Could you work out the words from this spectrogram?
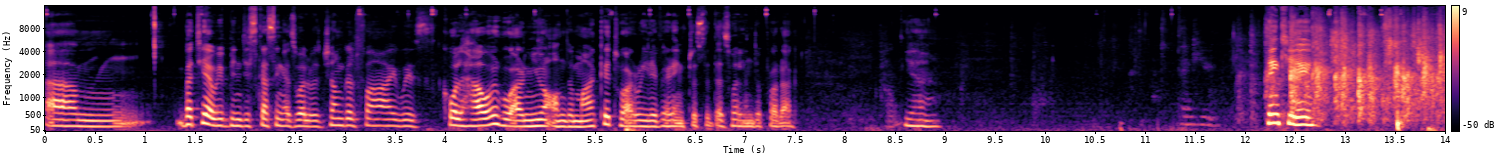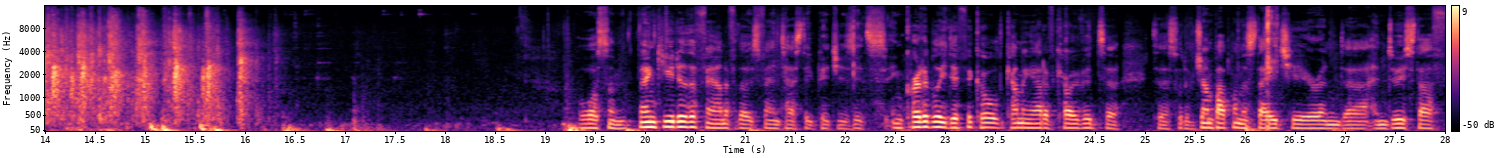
Um, but yeah, we've been discussing as well with Junglefy, with Cole Hauer, who are new on the market, who are really very interested as well in the product. Yeah. Thank you. Thank you. Awesome. Thank you to the founder for those fantastic pictures. It's incredibly difficult coming out of COVID to, to sort of jump up on the stage here and, uh, and do stuff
